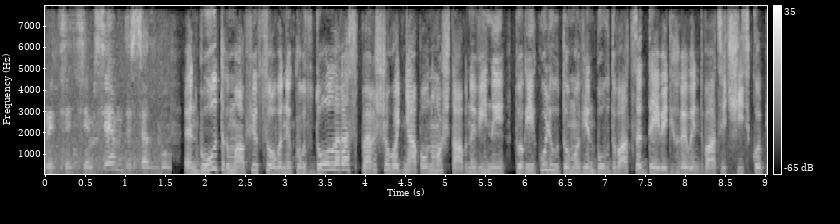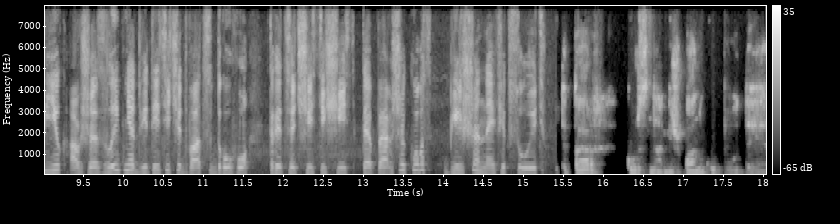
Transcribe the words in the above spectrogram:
37,70 було. НБУ тримав фіксований курс долара з першого дня повномасштабної війни. Торік у лютому він був 29 гривень 26 копійок, а вже з липня 2022 – 36,6. Тепер же курс більше не фіксують. Тепер курс на міжбанку буде е,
